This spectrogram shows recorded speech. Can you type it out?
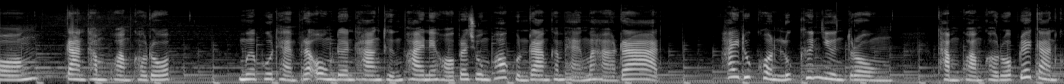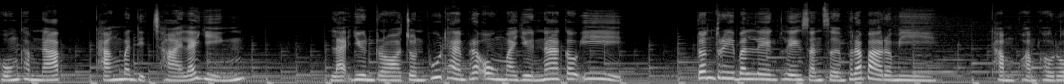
2. การทำความเคารพ เมื่อผู้แทนพระองค์เดินทางถึงภายในหอประชุมพ่อขุนรามคำแหงมหาราช ให้ทุกคนลุกขึ้นยืนตรงทำความเคารพด้วยการโค้งคำนับ ทั้งบัณฑิตชายและหญิง และยืนรอจนผู้แทนพระองค์มายืนหน้าเก้าอี้ ดนตรีบรรเลงเพลงสรรเสริญพระบารมี ทำความเคาร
